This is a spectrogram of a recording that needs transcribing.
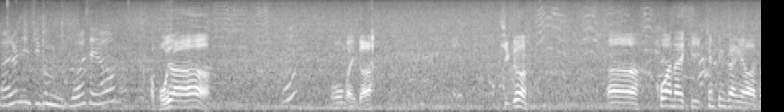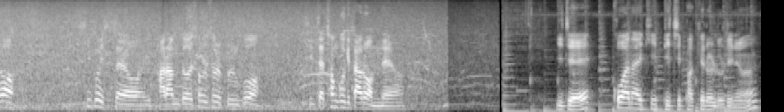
말로님 지금 뭐 하세요? 아, 뭐야? oh my god. 지금 아, 코아나이키 캠핑장에 와서 쉬고 있어요. 이 바람도 솔솔 불고 진짜 천국이 따로 없네요. 이제 코아나이키 비치 파크를 누리는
